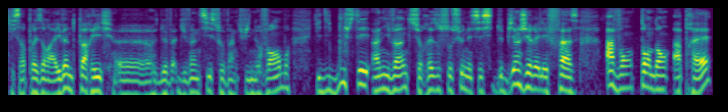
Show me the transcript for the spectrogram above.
qui sera présent à Event Paris euh, du 26 au 28 novembre, qui dit booster un event sur réseaux sociaux nécessite de bien gérer les phases avant, pendant, après.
